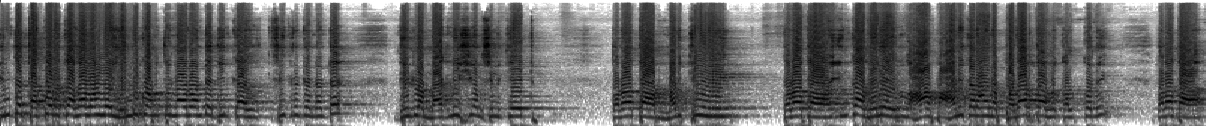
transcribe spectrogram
ఇంత తక్కువ కాలంలో ఎందుకు అమ్ముతున్నారు అంటే దీనికి సీక్రెట్ ఏంటంటే దీంట్లో మాగ్నీషియం సిలికేట్ తర్వాత మర్క్యూరీ తర్వాత ఇంకా వేరే హా- హానికరమైన పదార్థాలు కలుపుకొని తర్వాత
